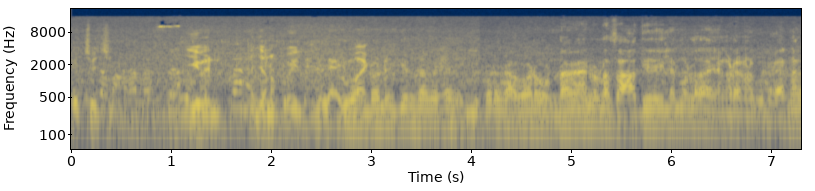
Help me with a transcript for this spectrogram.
വെച്ച് വെച്ച് ജീവൻ അഞ്ചെണ്ണം പോയില്ലേ? ലൈവ് കണ്ടുകൊണ്ടിരിക്കുന്ന സമയത്ത് ഇവിടെ ഒരു അപകടം ഉണ്ടാകാനുള്ള സാധ്യതയില്ലെന്നുള്ളതാണ് ഞങ്ങളുടെ കണക്കുണ്ട് കാരണം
